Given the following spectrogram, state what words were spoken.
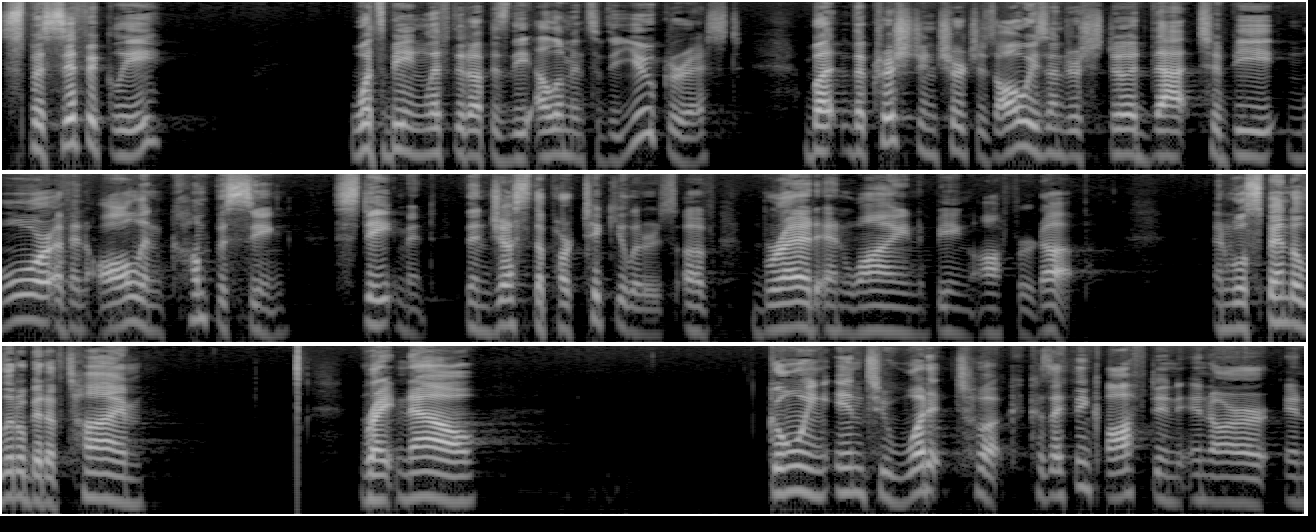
Specifically, what's being lifted up is the elements of the Eucharist, but the Christian church has always understood that to be more of an all encompassing statement than just the particulars of bread and wine being offered up. And we'll spend a little bit of time right now going into what it took because i think often in our in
